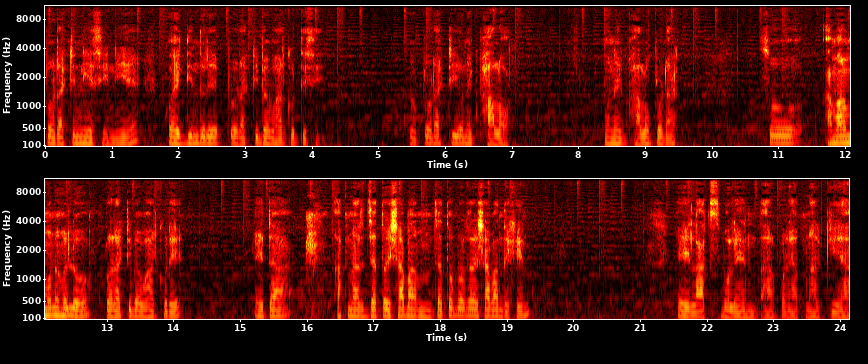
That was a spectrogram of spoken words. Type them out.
প্রোডাক্টটি নিয়েছি, নিয়ে কয়েকদিন ধরে প্রোডাক্টটি ব্যবহার করতেছি। তো প্রোডাক্টটি অনেক ভালো অনেক ভালো প্রোডাক্ট সো আমার মনে প্রোডাক্টটি ব্যবহার করে এটা আপনার যতই সাবান, যত প্রকারের সাবান দেখেন, এই লাক্স বলেন, তারপরে আপনার কিয়া,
